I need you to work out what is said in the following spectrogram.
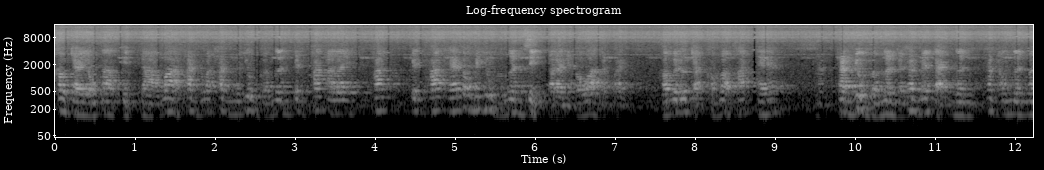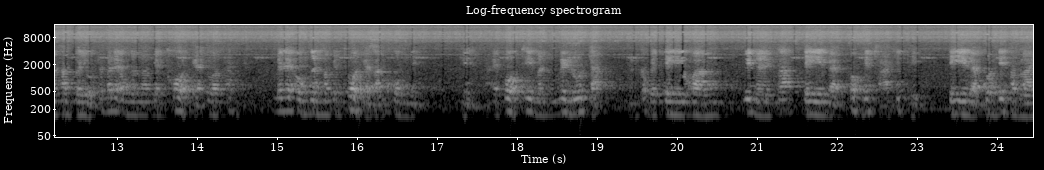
เข้าใจหลวงตาผิดด่าว่าท่านว่าท่านมายุ่งกับเงิน เป็นพระอะไรพระเป็นพระแท้ต้องไม่ยุ่งกับเงินสิอะไรเนี่ยเขาว่ากันไป เขาไม่รู้จักคำว่าพระแท้ท่านยุ่งกับเงินแต่ท่านไม่แตะเงิน ท่านเอาเงินมาทำประโยชน์ท่านไม่ได้เอาเงินมาเป็นโทษแก่ตัวท่านไม่ได้เอาเงินมาเป็นโทษแก่สังคมนี่นี่ไอ้พวกที่มันไม่รู้จัก มันก็ไปตีความวินัยพระตีแบบพวกมิจฉาทิฏฐิตีแบบคนที่ทำลาย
